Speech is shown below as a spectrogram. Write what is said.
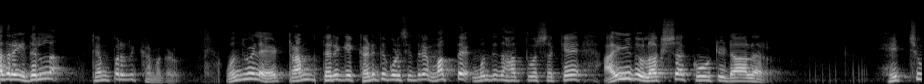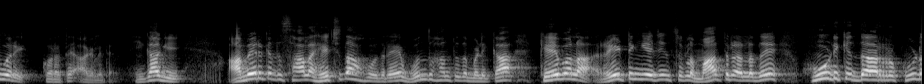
ಆದರೆ ಇದೆಲ್ಲ ಟೆಂಪರರಿ ಕ್ರಮಗಳು. ಒಂದು ವೇಳೆ ಟ್ರಂಪ್ ತೆರಿಗೆ ಕಡಿತಗೊಳಿಸಿದರೆ ಮತ್ತೆ ಮುಂದಿನ ಹತ್ತು ವರ್ಷಕ್ಕೆ ಐದು ಲಕ್ಷ ಕೋಟಿ ಡಾಲರ್ ಹೆಚ್ಚುವರಿ ಕೊರತೆ ಆಗಲಿದೆ. ಹೀಗಾಗಿ ಅಮೆರಿಕದ ಸಾಲ ಹೆಚ್ಚುತ್ತಾ ಹೋದರೆ ಒಂದು ಹಂತದ ಬಳಿಕ ಕೇವಲ ರೇಟಿಂಗ್ ಏಜೆನ್ಸಿಗಳು ಮಾತ್ರ ಅಲ್ಲದೆ ಹೂಡಿಕೆದಾರರು ಕೂಡ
